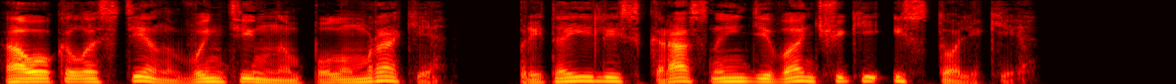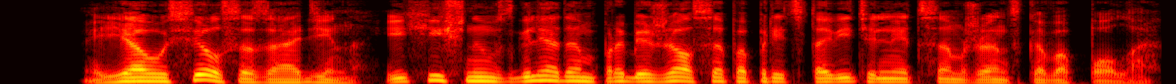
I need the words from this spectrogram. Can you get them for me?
а около стен в интимном полумраке притаились красные диванчики и столики. Я уселся за один и хищным взглядом пробежался по представительницам женского пола.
